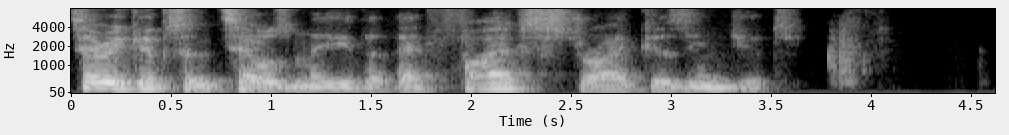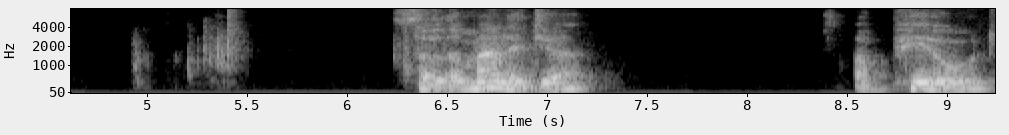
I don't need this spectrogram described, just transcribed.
Terry Gibson tells me that they had five strikers injured. So the manager appealed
